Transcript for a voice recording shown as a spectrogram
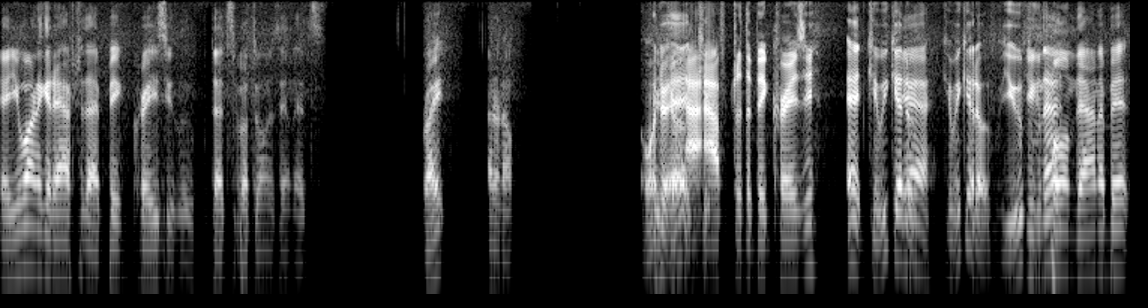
Yeah, you want to get after that big crazy loop. That's about the only thing that's, right? I don't know. I wonder, Ed, after the big crazy. Ed, can we get Yeah. a can we get a view You from can pull him down a bit.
